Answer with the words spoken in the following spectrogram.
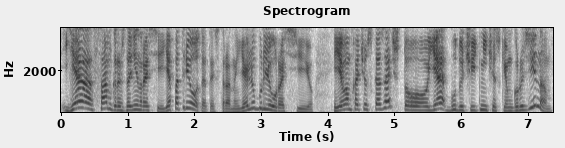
Я сам гражданин России, я патриот этой страны, я люблю Россию. И я вам хочу сказать, что я, будучи этническим грузином,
